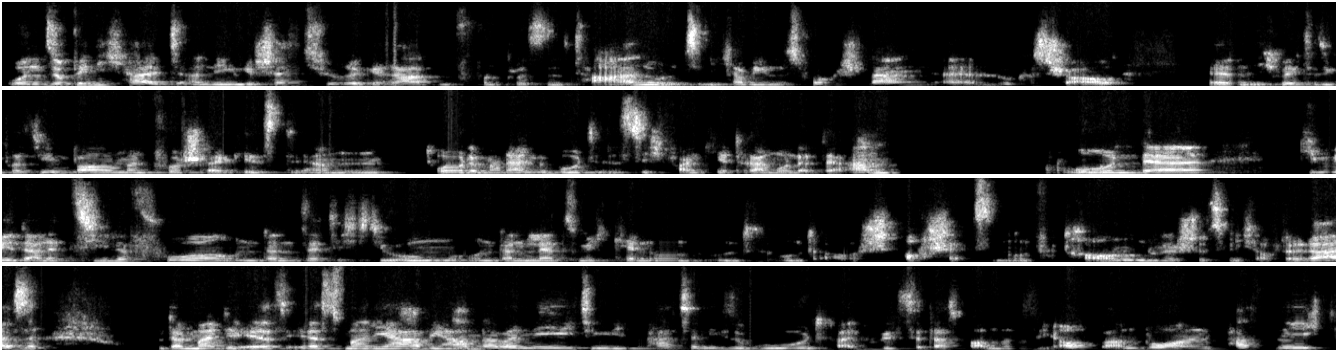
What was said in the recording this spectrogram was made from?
Und so bin ich halt an den Geschäftsführer geraten von Plustental und ich habe ihm das vorgeschlagen, äh, Lukas Schau, äh, ich möchte das in Brasilien bauen. Mein Vorschlag ist, ähm, oder mein Angebot ist, ich fange hier drei Monate an und äh, gib mir deine Ziele vor und dann setze ich die um und dann lernst du mich kennen und, und, und auch, schätzen und vertrauen und unterstützt mich auf der Reise. Und dann meinte er erst mal, ja, wir haben aber nicht, irgendwie passt ja nicht so gut, weil du willst ja das bauen, was sie auch bauen wollen, passt nicht.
